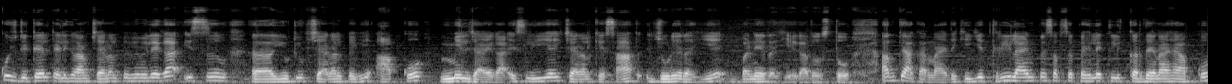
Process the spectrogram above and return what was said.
कुछ डिटेल टेलीग्राम चैनल पे भी मिलेगा, इस यूट्यूब चैनल पे भी आपको मिल जाएगा। इसलिए चैनल के साथ जुड़े रहिए, बने रहिएगा दोस्तों। अब क्या करना है? देखिए, ये थ्री लाइन पे सबसे पहले क्लिक कर देना है आपको।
